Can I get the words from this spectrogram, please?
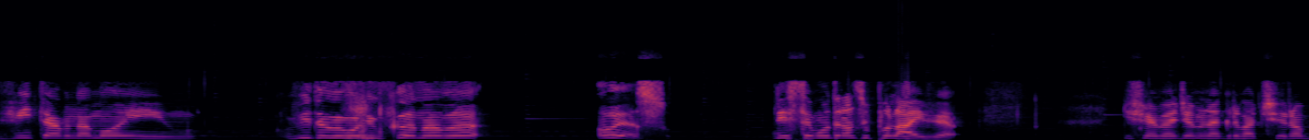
Witam na moim. Witam na moim kanale. O Jezu. Jestem od razu po live. Dzisiaj będziemy nagrywać rob,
